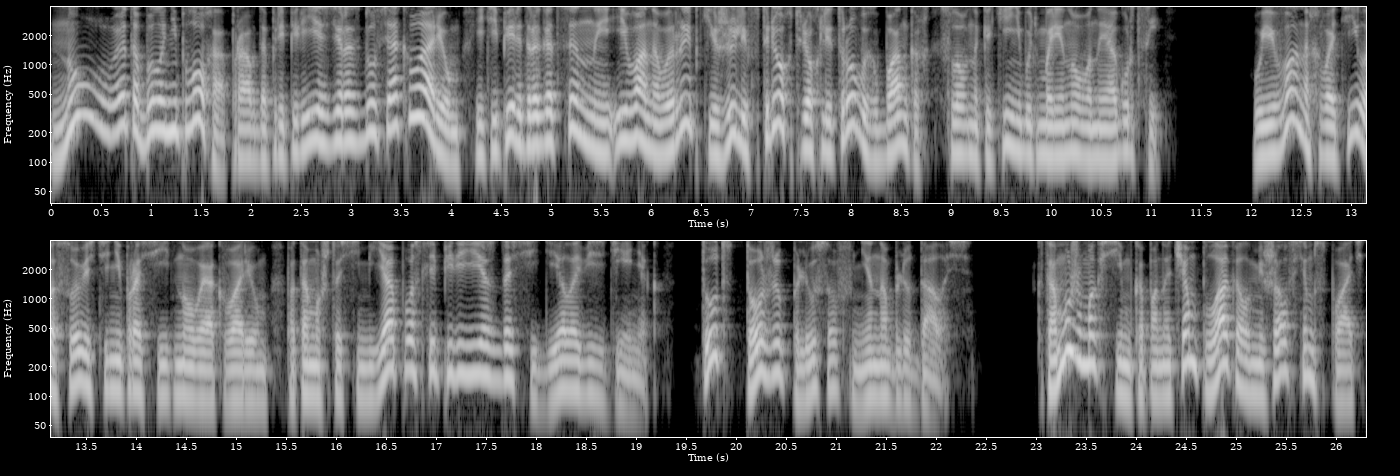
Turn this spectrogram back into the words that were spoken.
Ну, это было неплохо. Правда, при переезде разбился аквариум, и теперь драгоценные Ивановы рыбки жили в трех трехлитровых банках, словно какие-нибудь маринованные огурцы. У Ивана хватило совести не просить новый аквариум, потому что семья после переезда сидела без денег. Тут тоже плюсов не наблюдалось. К тому же Максимка по ночам плакал, мешал всем спать.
